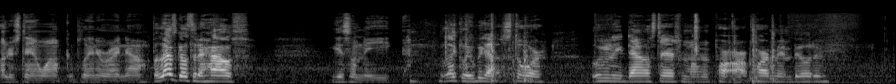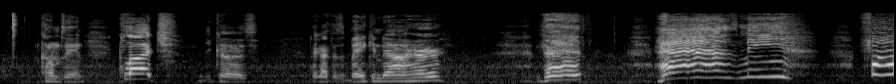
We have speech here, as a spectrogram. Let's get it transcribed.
understand why I'm complaining right now. But let's go to the house, get something to eat. Luckily, we got a store literally downstairs from our apartment building. Comes in clutch because they got this bacon down here that has me falling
